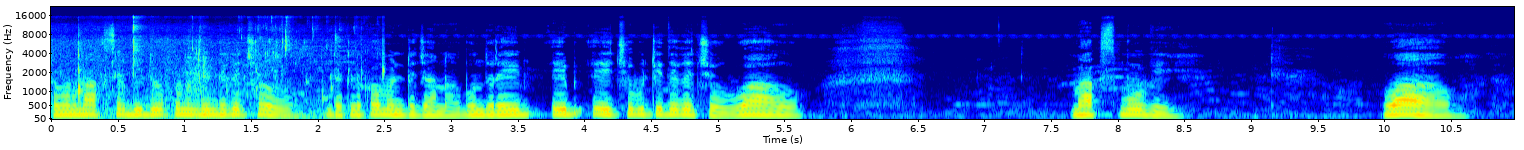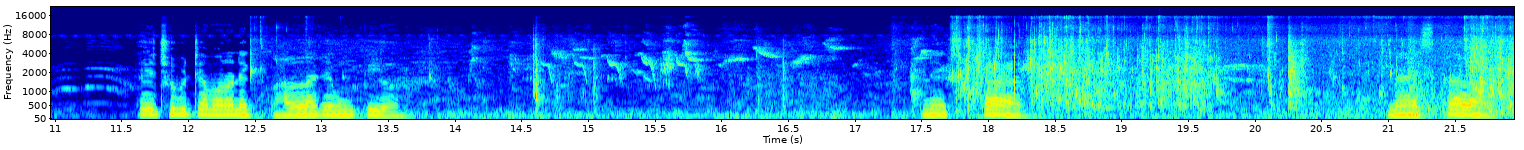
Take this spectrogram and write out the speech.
তোমার মার্কসের ভিডিও কোনো দিন দেখেছ? দেখলে কমেন্টে জানাও। বন্ধুরা, এই এই এই ছবিটি দেখেছ? ওয়াও মাক্স মুভি ওয়াও এই ছবিটি আমার অনেক ভালো লাগে এবং প্রিয়। Next car nice colour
